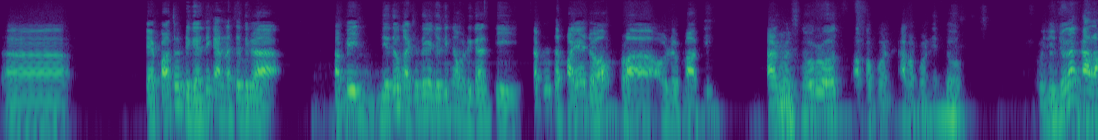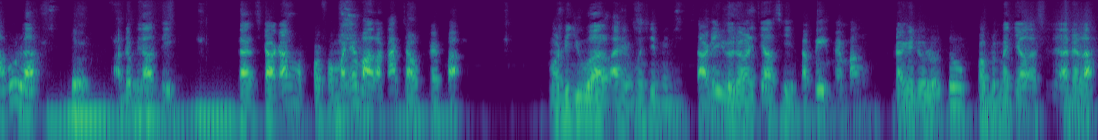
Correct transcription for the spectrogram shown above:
eh Kepa tuh diganti karena cedera. Tapi dia tuh nggak cedera jadi nggak mau diganti. Tapi tetap aja dong pela- oleh pelatih harus nurut apa pun apa pun itu. Ujung-ujungnya kalah pula. Betul. Ada penalti. Dan sekarang performanya malah kacau Kepa. Mau dijual akhir musim ini. Tadi juga dengan Chelsea. Tapi memang dari dulu tuh problemnya Chelsea adalah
